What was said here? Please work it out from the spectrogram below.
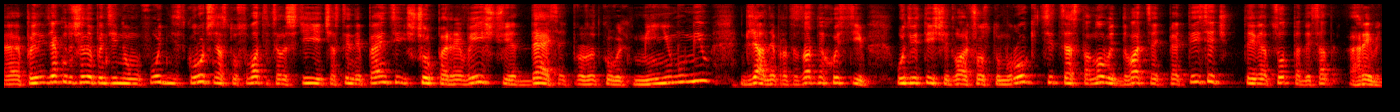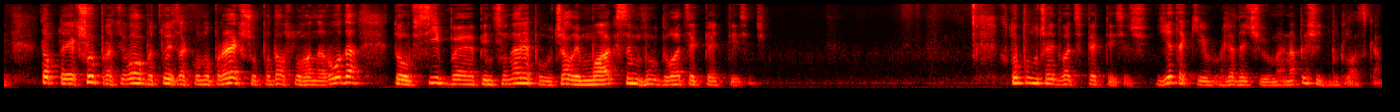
Е, Як уточнили в пенсійному фонді, скорочення стосуватися лише тієї частини пенсій, що перевищує 10 прожиткових мінімумів для непрацездатних осіб. У 2026 році це становить 25 тисяч 950 гривень. Тобто, якщо працював би той законопроект, що подав Слуга народу, то всі б е, пенсіонери получали максимум 25 тисяч тисяч. Хто получає 25 тисяч? Є такі глядачі у мене? Напишіть, будь ласка.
